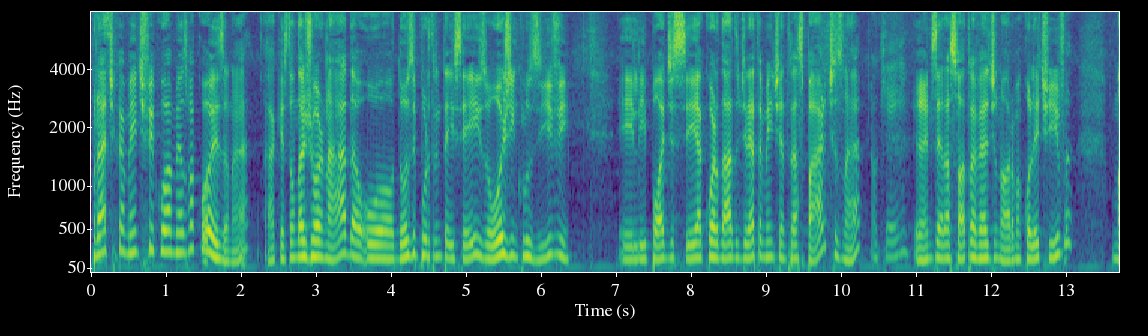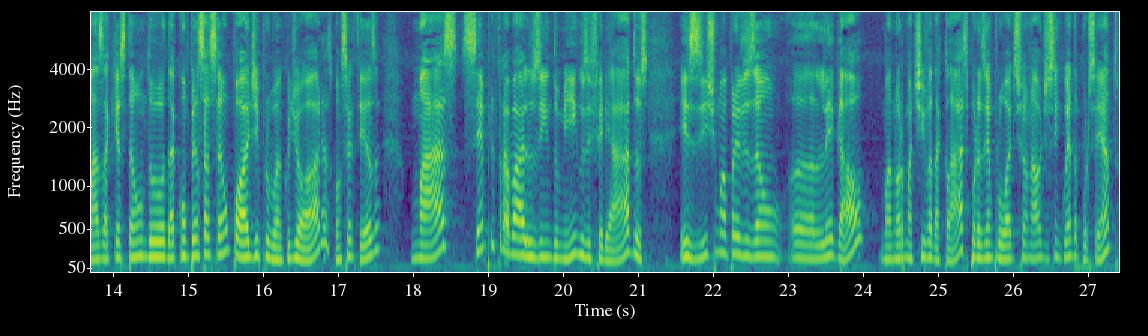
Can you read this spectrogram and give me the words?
Praticamente ficou a mesma coisa, né? A questão da jornada, o 12 por 36, hoje, inclusive, ele pode ser acordado diretamente entre as partes, né? Ok. Antes era só através de norma coletiva, mas a questão do, da compensação pode ir para o banco de horas, com certeza, mas sempre trabalhos em domingos e feriados, existe uma previsão uh, legal, uma normativa da classe, por exemplo, o adicional de 50%,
